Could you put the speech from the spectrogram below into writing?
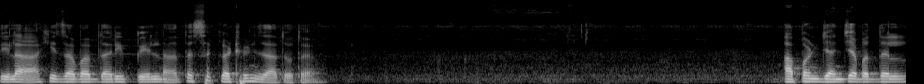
तिला ही जबाबदारी पेलणं तसं कठीण जात होतं. आपण ज्यांच्याबद्दल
